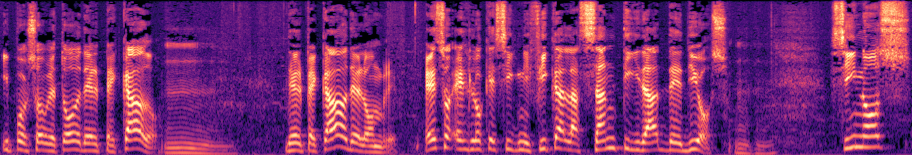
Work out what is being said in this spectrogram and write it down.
y por sobre todo del pecado. Mm, Del pecado del hombre. Eso es lo que significa la santidad de Dios. Si nos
